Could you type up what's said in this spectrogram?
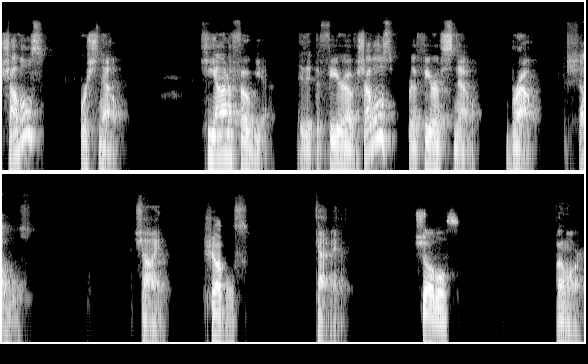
Shovels or snow? Chionophobia. Is it the fear of shovels or the fear of snow? Bro, Shovels. shine, Shovels. Catman, Shovels. Bomar,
